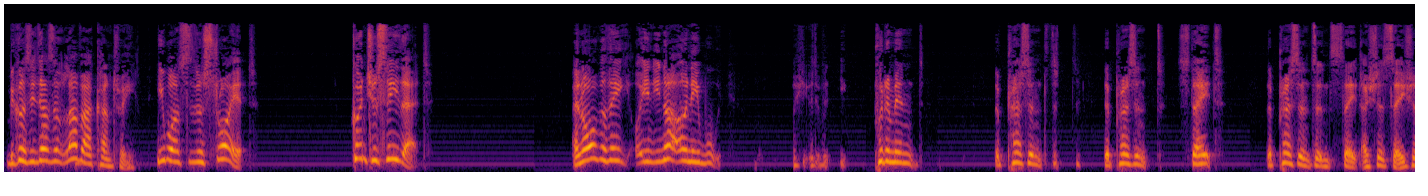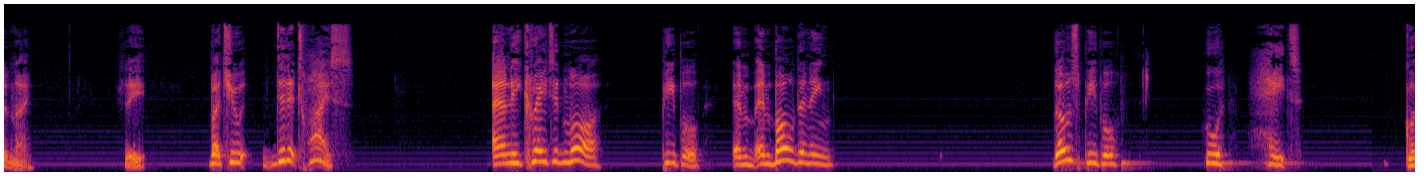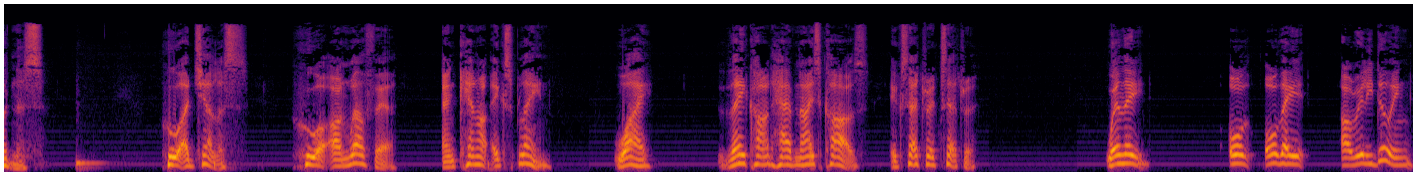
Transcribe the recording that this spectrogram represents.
because he doesn't love our country. He wants to destroy it. Couldn't you see that? And all the thing, you not only put him in the present, the present state, the present state, I should say, shouldn't I? See, but you did it twice. And he created more people, emboldening those people who hate goodness, who are jealous, who are on welfare, and cannot explain why they can't have nice cars, etc., etc. When they all, all they are really doing,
